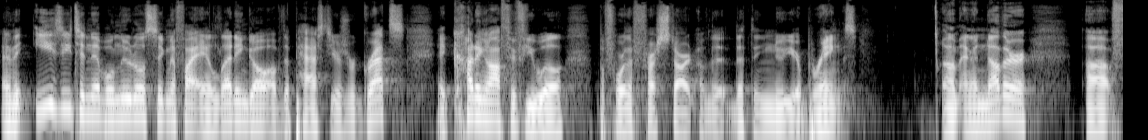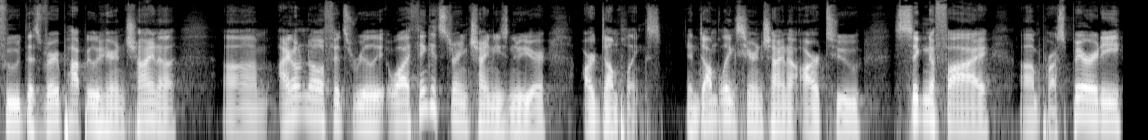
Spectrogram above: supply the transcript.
and the easy to nibble noodles signify a letting go of the past year's regrets, a cutting off, if you will, before the fresh start of the that the new year brings. Um, and another uh, food that's very popular here in China, um, I don't know if it's really, well, I think it's during Chinese New Year, are dumplings. And dumplings here in China are to signify um, prosperity,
